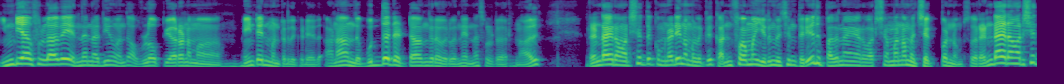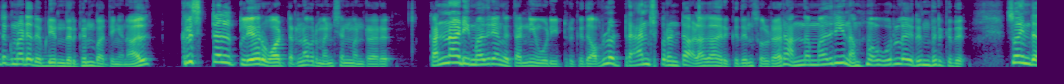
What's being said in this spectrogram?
இந்தியா ஃபுல்லாகவே எந்த நதியும் வந்து அவ்வளோ பியூராக நம்ம மெயின்டைன் பண்ணுறது கிடையாது. ஆனால் அந்த புத்த டட்டாங்கிறவர் வந்து என்ன சொல்றாருனால், 2000 வருஷத்துக்கு முன்னாடி நம்மளுக்கு கன்ஃபார்மாக இருந்துச்சுன்னு தெரியும். அது பதினாயிரம் வருஷமாக நம்ம செக் பண்ணோம். ஸோ 2000 வருஷத்துக்கு முன்னாடி அது எப்படி இருந்திருக்குன்னு பார்த்தீங்கன்னா, கிறிஸ்டல் கிளியர் வாட்டர்னு அவர் மென்ஷன் பண்ணுறாரு கண்ணாடி மாதிரி அங்கே தண்ணி ஓடிட்டு இருக்குது. அவ்வளோ டிரான்ஸ்பரண்ட்டாக அழகாக இருக்குதுன்னு சொல்கிறாரு அந்த மாதிரி நம்ம ஊரில் இருந்திருக்குது. ஸோ இந்த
